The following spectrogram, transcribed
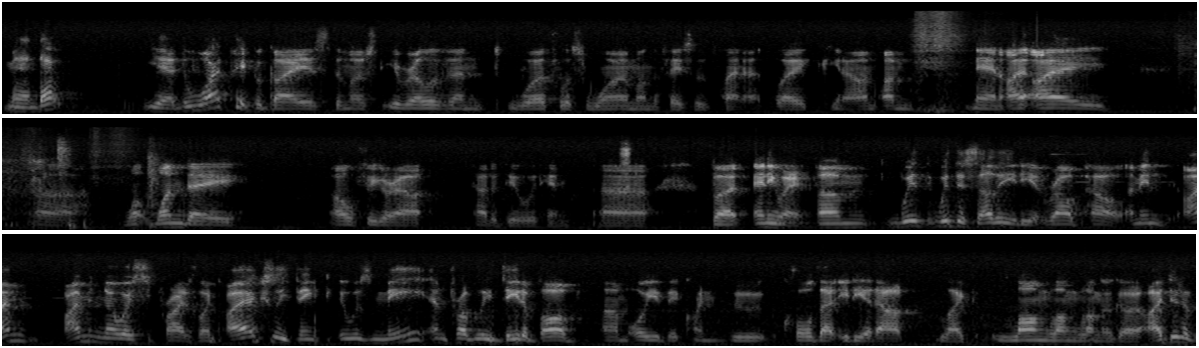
Man, that yeah, the white paper guy is the most irrelevant, worthless worm on the face of the planet. Like, you know, I'm, I'm man, I, I, uh, one day I'll figure out how to deal with him. Uh, but anyway, um, with with this other idiot, Raoul Pal. I mean, I'm I'm in no way surprised. Like, I actually think it was me and probably Dita Bob, um, or your Bitcoin, who called that idiot out like long, long, long ago. I did a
